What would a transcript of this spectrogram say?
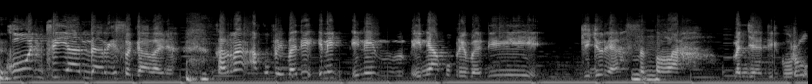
kuncian dari segalanya karena aku pribadi ini ini ini aku pribadi jujur ya setelah menjadi guru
